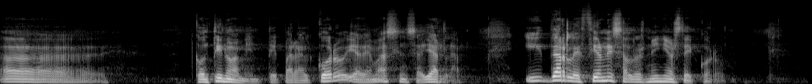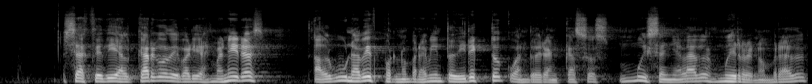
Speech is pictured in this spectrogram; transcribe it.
ah, continuamente para el coro y además ensayarla, y dar lecciones a los niños de coro. Se accedía al cargo de varias maneras, alguna vez por nombramiento directo, cuando eran casos muy señalados, muy renombrados,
